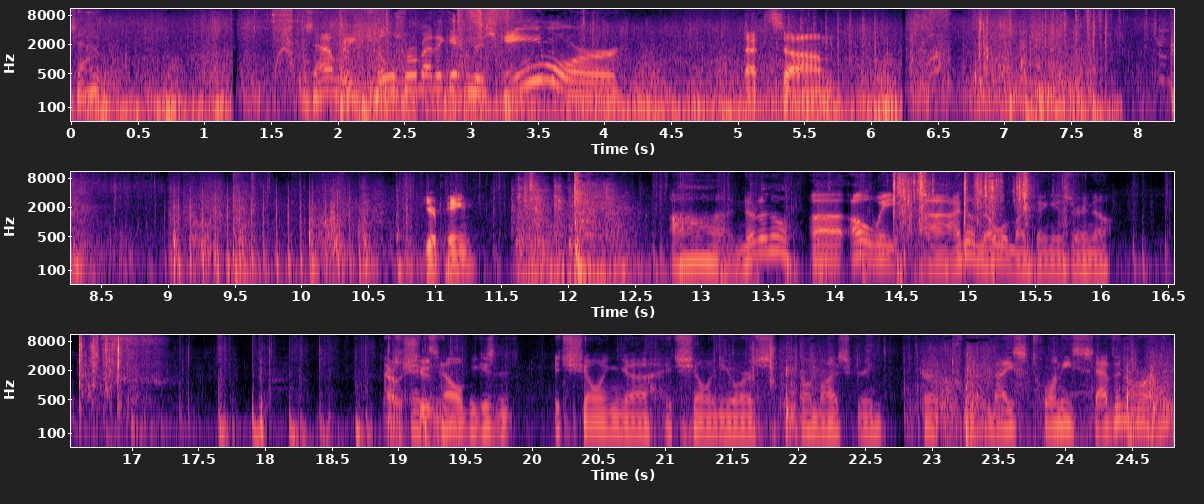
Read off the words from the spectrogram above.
Is that is that how many kills we're about to get in this game, or That's um. Your ping. ah, no, no, no. Uh, oh wait, uh, I don't know what my ping is right now. I was Can't shooting. tell because it, it's showing uh, it's showing yours on my screen. You're at tw- nice 27. All right.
